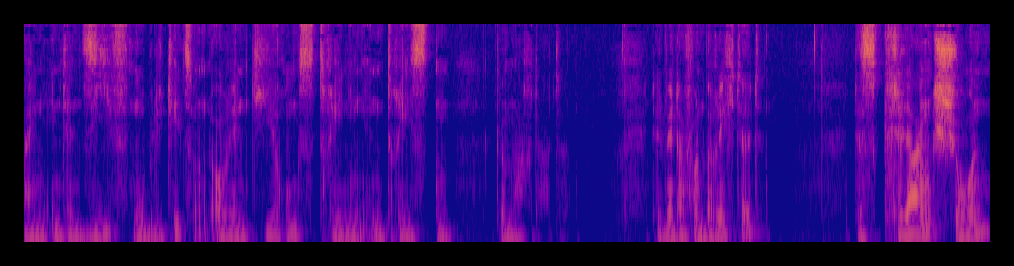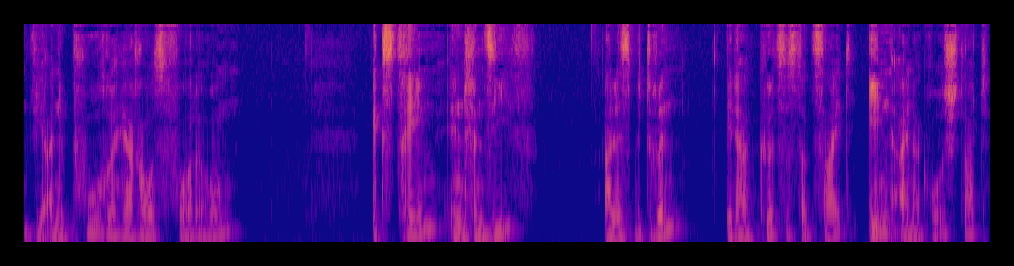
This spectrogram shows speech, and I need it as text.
ein Intensiv-Mobilitäts- und Orientierungstraining in Dresden gemacht hatte. Der hat mir davon berichtet, das klang schon wie eine pure Herausforderung, extrem intensiv, alles mit drin, innerhalb kürzester Zeit in einer Großstadt.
